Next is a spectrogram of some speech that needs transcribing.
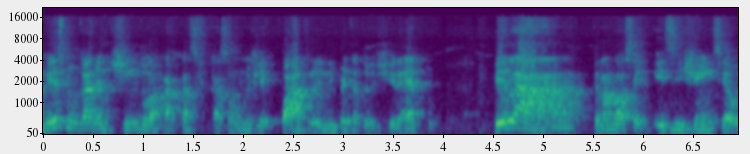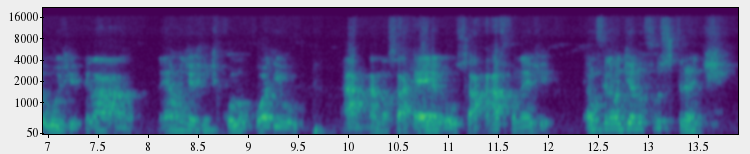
mesmo garantindo a, classificação no G4, ali, Libertadores direto, pela, pela nossa exigência hoje, pela né, onde a gente colocou ali o, a, a nossa régua, o sarrafo, né, G? é um final de ano frustrante.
